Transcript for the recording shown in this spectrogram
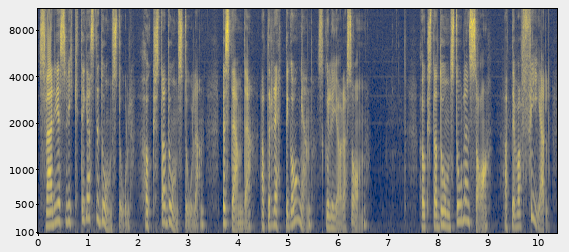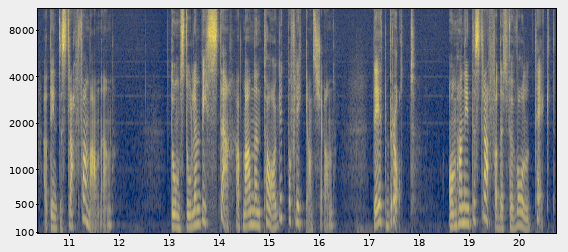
Sveriges viktigaste domstol, Högsta domstolen, bestämde att rättegången skulle göras om. Högsta domstolen sa att det var fel att inte straffa mannen. Domstolen visste att mannen tagit på flickans kön. Det är ett brott. Om han inte straffades för våldtäkt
